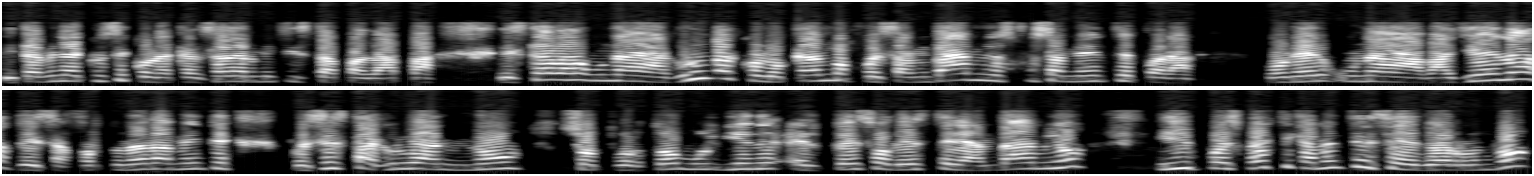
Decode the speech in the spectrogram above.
y también el cruce con la calzada Ermita Iztapalapa. Estaba una grúa colocando pues andamios justamente para poner una ballena. Desafortunadamente, pues esta grúa no soportó muy bien el peso de este andamio y pues prácticamente se derrumbó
